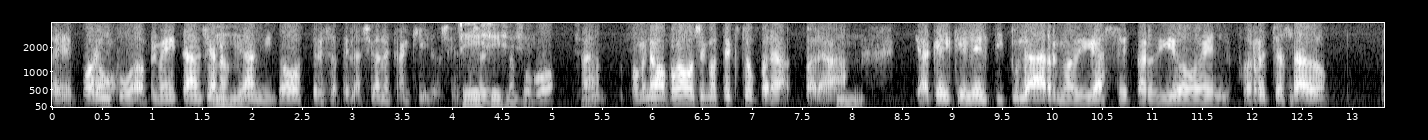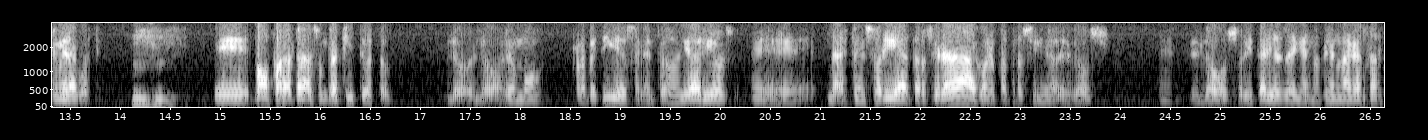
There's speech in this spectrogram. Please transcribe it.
eh, por un jugador. En primera instancia nos quedan dos, tres apelaciones tranquilos. sí, sí, sí, tampoco, pongamos en contexto para, para que aquel que lee el titular no diga se perdió él. Fue rechazado. Primera cuestión. Eh, vamos para atrás un cachito, esto lo, lo, hemos repetido, en todos los diarios, eh, la Defensoría de Tercera Edad, con el patrocinio de dos lobos solitarios ahí que no tienen nada que hacer,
